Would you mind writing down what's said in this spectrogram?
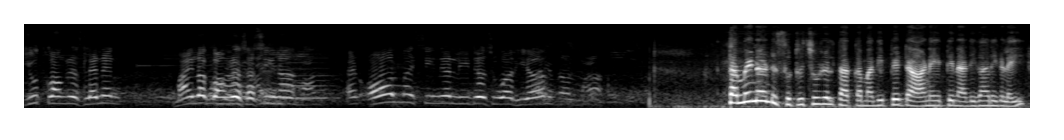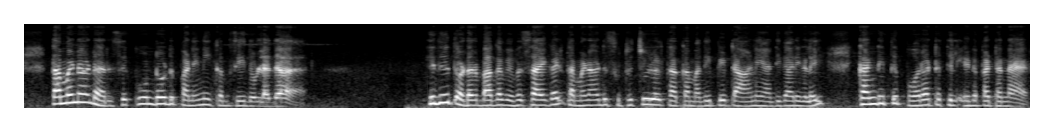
Youth Congress Lenin, Mahila Congress Hasina, and all my senior leaders who are here. தமிழ்நாடு சுற்றுச்சூழல் தாக்க மதிப்பீட்டு ஆணையத்தின் அதிகாரிகளை தமிழ்நாடு அரசு கூண்டோடு பணி நீக்கம் செய்துள்ளது. இது தொடர்பாக விவசாயிகள் தமிழ்நாடு சுற்றுச்சூழல் தாக்க மதிப்பீட்டு ஆணைய அதிகாரிகளை கண்டித்து போராட்டத்தில் ஈடுபட்டனர்.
